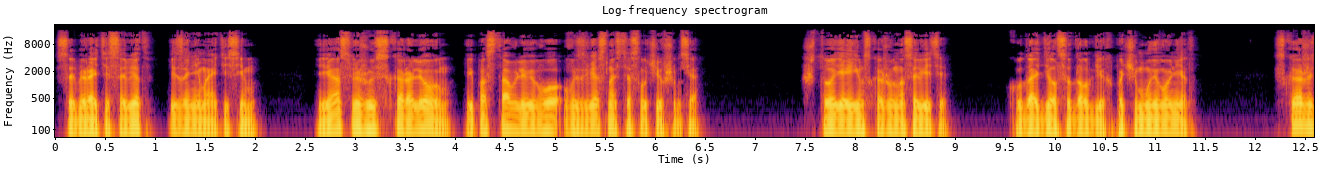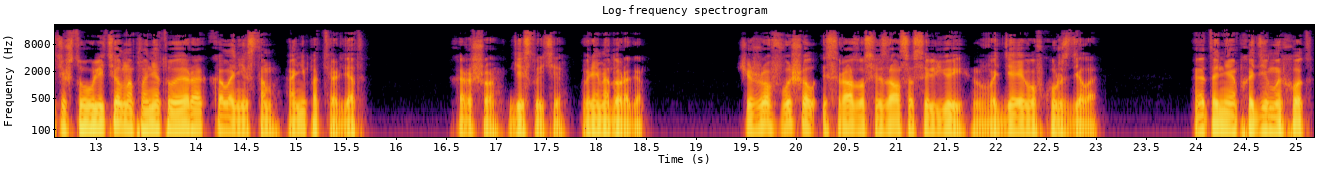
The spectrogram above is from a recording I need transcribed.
Собирайте совет и занимайтесь им. Я свяжусь с Королевым и поставлю его в известность о случившемся. Что я им скажу на совете? Куда делся Долгих? Почему его нет? Скажете, что улетел на планету Эра к колонистам. Они подтвердят. Хорошо, действуйте. Время дорого. Чижов вышел и сразу связался с Ильей, вводя его в курс дела. Это необходимый ход.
